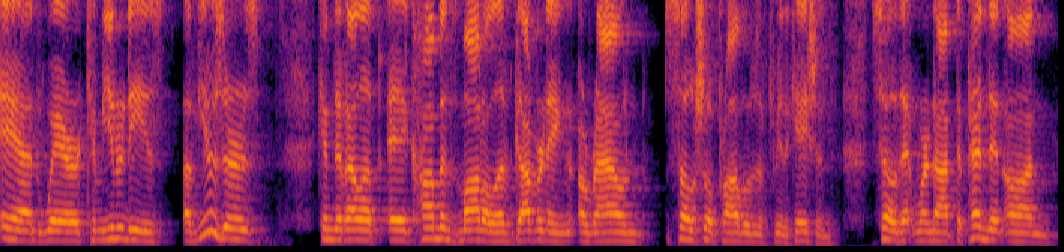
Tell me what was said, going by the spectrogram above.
and where communities of users can develop a commons model of governing around social problems of communication, so that we're not dependent on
